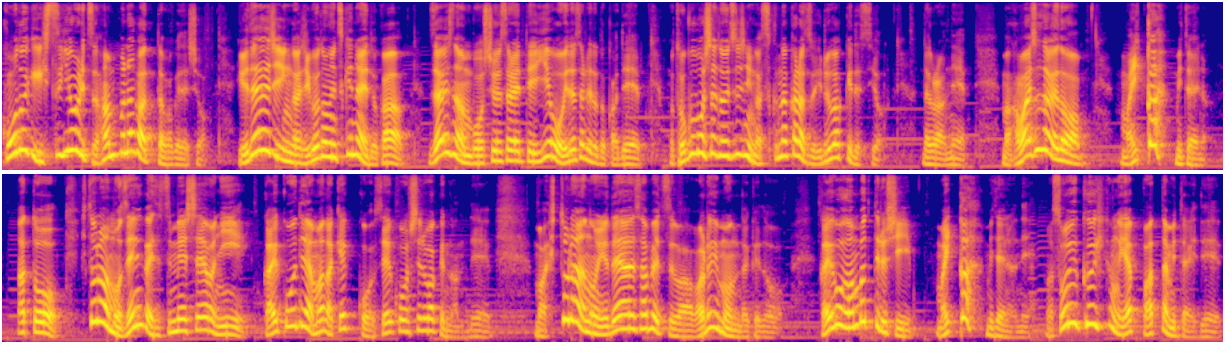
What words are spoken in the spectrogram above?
この時失業率半端なかったわけでしょ。ユダヤ人が仕事に就けないとか、財産没収されて家を追い出されたとかで、もう得語したドイツ人が少なからずいるわけですよ。だからね、まあかわいそうだけど、まあいっかみたいな。あと、ヒトラーも前回説明したように、外交ではまだ結構成功してるわけなんで、まあヒトラーのユダヤ差別は悪いもんだけど、外交頑張ってるし、まあ、いっかみたいなね、まあ、そういう空気感がやっぱあったみたいで、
